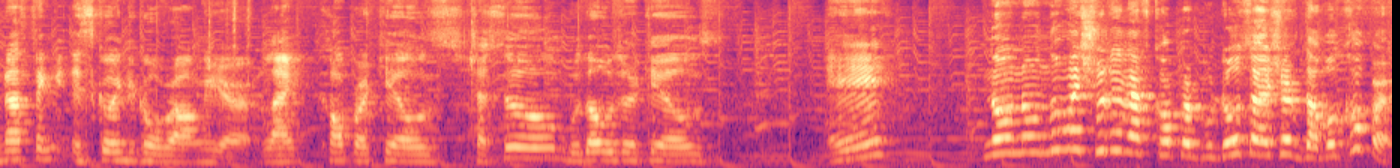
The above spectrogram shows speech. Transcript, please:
Nothing is going to go wrong here. Like, Copper kills Chasun, Bulldozer kills... Eh? No, no, no, I shouldn't have Copper Bulldozer, I should have double Copper.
